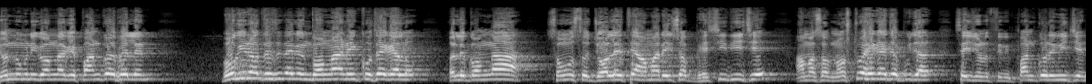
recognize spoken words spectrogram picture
জন্নুমুনি গঙ্গাকে পান করে ফেললেন। ভগীরথ এসে দেখেন গঙ্গা নেই, কোথায় গেল? বলে, গঙ্গা সমস্ত জলেতে আমার এইসব ভেসি দিয়েছে, আমার সব নষ্ট হয়ে গেছে পূজার, সেই জন্য তিনি পান করে নিয়েছেন।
